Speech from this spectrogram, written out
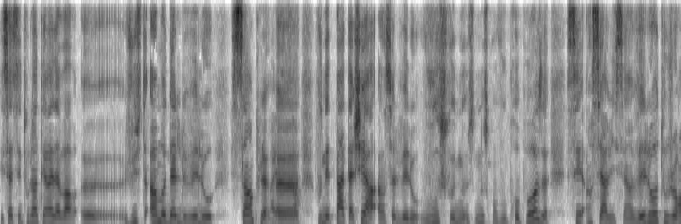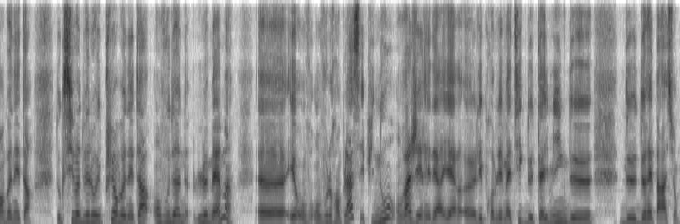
Et ça, c'est tout l'intérêt d'avoir euh, juste un modèle de vélo simple. euh, vous n'êtes pas attaché à un seul vélo. Vous, ce nous, ce qu'on vous propose, c'est un service. C'est un vélo toujours en bon état. Donc, si votre vélo est plus en bon état, on vous donne le même euh, et on, on, vous le remplace. Et puis, nous, on va gérer derrière euh, les problématiques de timing, de, de, de réparation.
